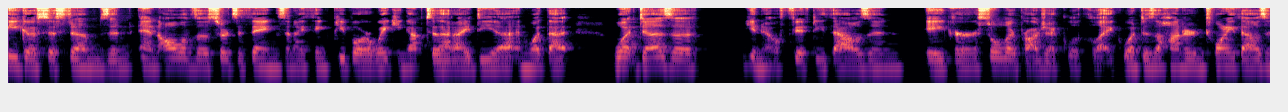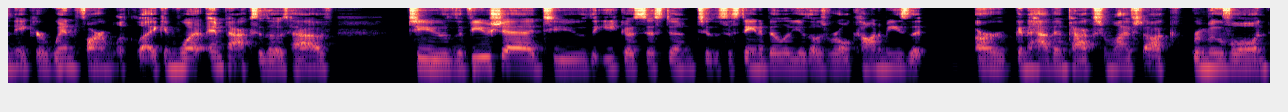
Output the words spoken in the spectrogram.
ecosystems and and all of those sorts of things and i think people are waking up to that idea and what that what does a you know 50,000 acre solar project look like? What does a 120,000 acre wind farm look like? And what impacts do those have to the viewshed, to the ecosystem, to the sustainability of those rural economies that are going to have impacts from livestock removal and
